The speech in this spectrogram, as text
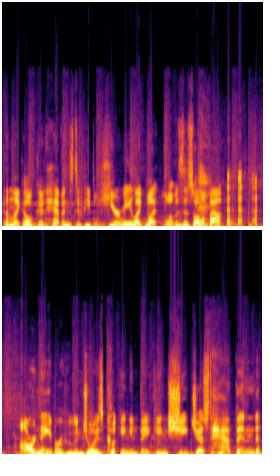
and I'm like, "Oh, good heavens! Did people hear me? Like, what? What was this all about?" our neighbor who enjoys cooking and baking, she just happened,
